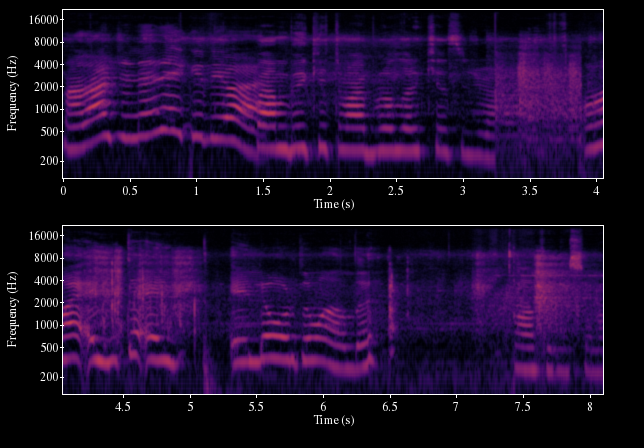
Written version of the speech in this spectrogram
Madenci nereye gidiyor? Ben büyük ihtimal buraları keseceğim. Oha 50'de el, 50 ordum aldı. Aferin sana.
